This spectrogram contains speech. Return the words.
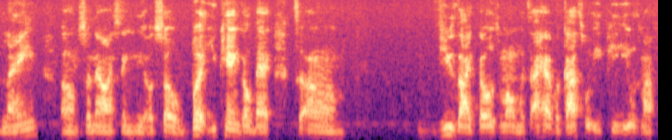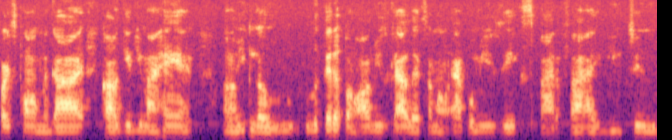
lane. Um, so now I sing neo soul. But you can go back to um view like those moments. I have a gospel EP. It was my first poem to God called "Give You My Hand." Um, you can go look that up on all music outlets. I'm on Apple Music, Spotify, YouTube,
